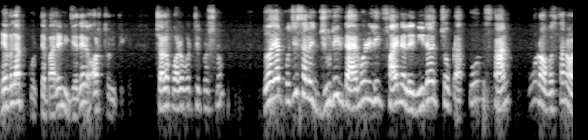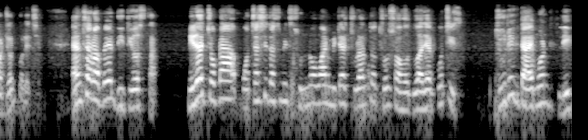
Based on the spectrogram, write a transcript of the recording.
ডেভেলপ করতে পারে নিজেদের অর্থনীতিকে। চলো পরবর্তী প্রশ্ন। দু সালে জুরিক ডায়মন্ড লিগ ফাইনালে নীরজ চোপড়া কোন স্থান, কোন অবস্থান অর্জন করেছে? অ্যান্সার হবে দ্বিতীয় স্থান। নীরজ চোপড়া পঁচাশি দশমিক শূন্য ওয়ান মিটার চূড়ান্ত থ্রো সহ দু হাজার পঁচিশ জুরিক ডায়মন্ড লিগ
